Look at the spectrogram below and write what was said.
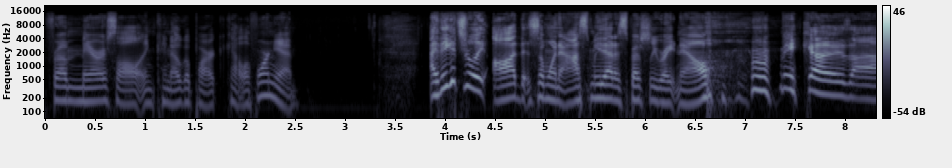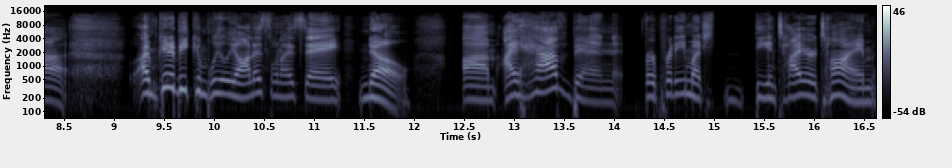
from Marisol in Canoga Park, California? I think it's really odd that someone asked me that, especially right now, because uh, I'm going to be completely honest when I say no. Um, I have been for pretty much the entire time,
